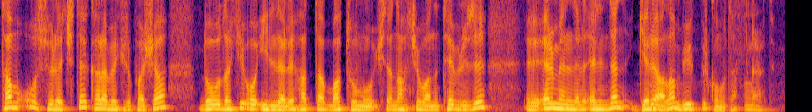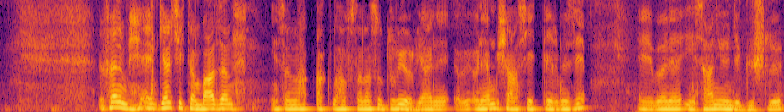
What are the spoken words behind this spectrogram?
Tam o süreçte Karabekir Paşa doğudaki o illeri hatta Batum'u, işte Nahçıvan'ı, Tebriz'i e, Ermenilerin elinden geri alan büyük bir komutan. Evet. Efendim e, gerçekten bazen insanın aklı hafızası duruyor. Yani önemli şahsiyetlerimizi e, böyle insani yönde güçlü,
